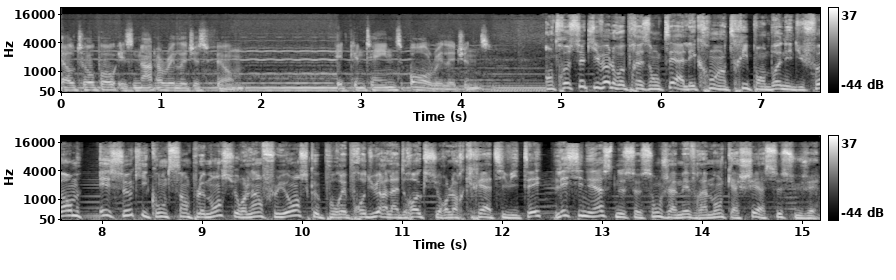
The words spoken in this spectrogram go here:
El Topo is not a religious film. It contains all religions. Entre ceux qui veulent représenter à l'écran un trip en bonne et due forme et ceux qui comptent simplement sur l'influence que pourrait produire la drogue sur leur créativité, les cinéastes ne se sont jamais vraiment cachés à ce sujet.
